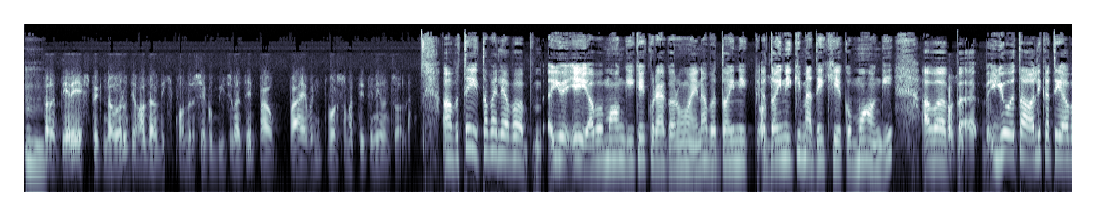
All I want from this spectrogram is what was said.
तर धेरै एक्सपेक्ट नगरौँ त्यो हजारदेखि पन्ध्र सयको बिचमा चाहिँ पा पायो भने वर्षमा त्यति नै हुन्छ होला। अब त्यही तपाईँले अब यो ए अब महँगीकै कुरा गरौँ होइन अब दैनिक दैनिकीमा देखिएको महँगी। अब यो त अलिकति अब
